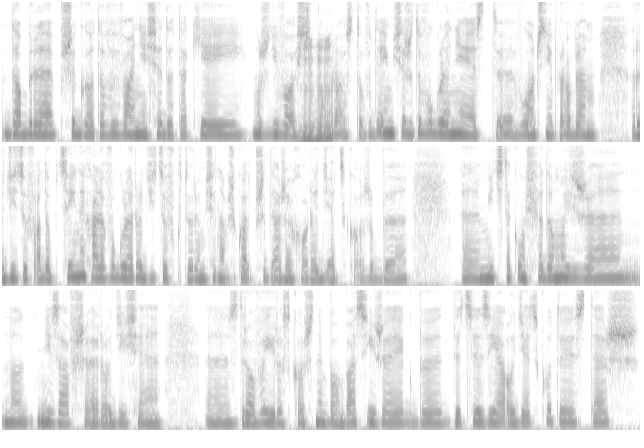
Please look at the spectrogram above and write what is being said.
dobre przygotowywanie się do takiej możliwości mhm. po prostu. Wydaje mi się, że to w ogóle nie jest e, wyłącznie problem rodziców adopcyjnych, ale w ogóle rodziców, którym się na przykład przydarza chore dziecko, żeby mieć taką świadomość, że no, nie zawsze rodzi się zdrowy i rozkoszny bobas i że jakby decyzja o dziecku to jest też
